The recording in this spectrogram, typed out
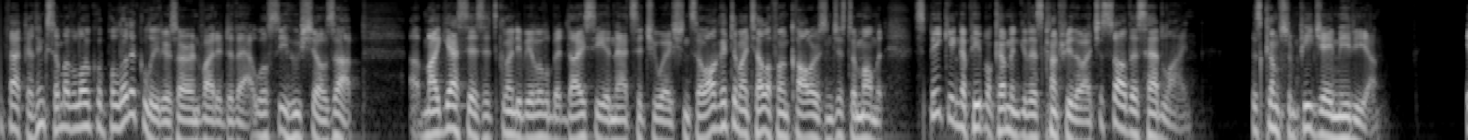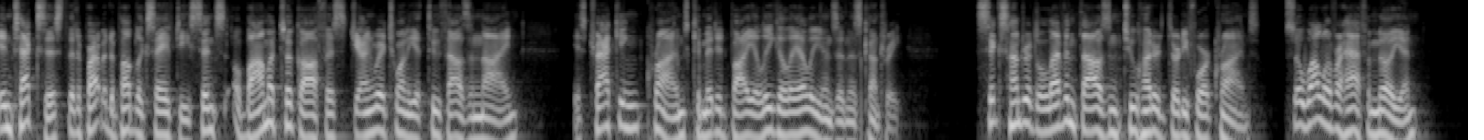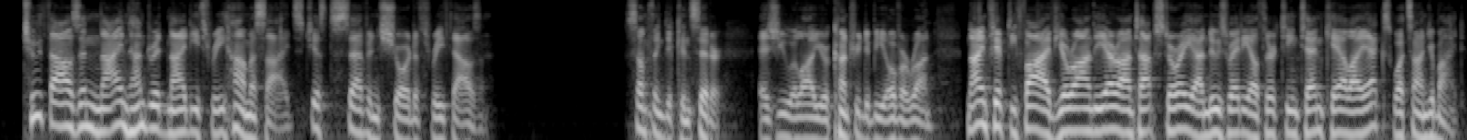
in fact, I think some of the local political leaders are invited to that. We'll see who shows up. Uh, my guess is it's going to be a little bit dicey in that situation. So I'll get to my telephone callers in just a moment. Speaking of people coming to this country, though, I just saw this headline. This comes from PJ Media. In Texas, the Department of Public Safety, since Obama took office January 20th, 2009, is tracking crimes committed by illegal aliens in this country. 611,234 crimes, so well over half a million 2,993 homicides, just seven short of 3,000. Something to consider as you allow your country to be overrun. 955, you're on the air on Top Story on News Radio 1310 KLIX. What's on your mind?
